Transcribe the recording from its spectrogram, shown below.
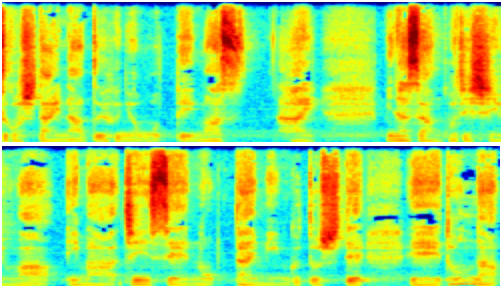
過ごしたいなというふうに思っています。はい、皆さんご自身は今人生のタイミングとして、えー、どんな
